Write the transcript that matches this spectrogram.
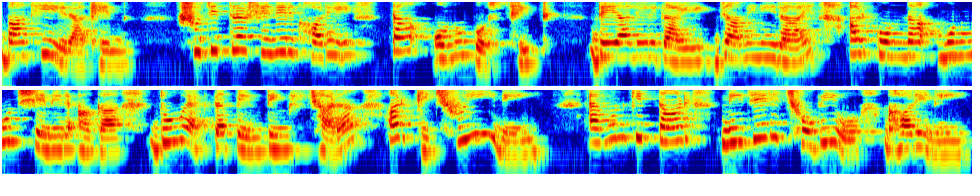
বাঁধিয়ে রাখেন। সুচিত্রা সেনের ঘরে তা অনুপস্থিত। দেয়ালের গায়ে যামিনী রায় আর কন্যা মুনমুন সেনের আঁকা দু একটা পেন্টিংস ছাড়া আর কিছুই নেই। এমনকি তার নিজের ছবিও ঘরে নেই।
